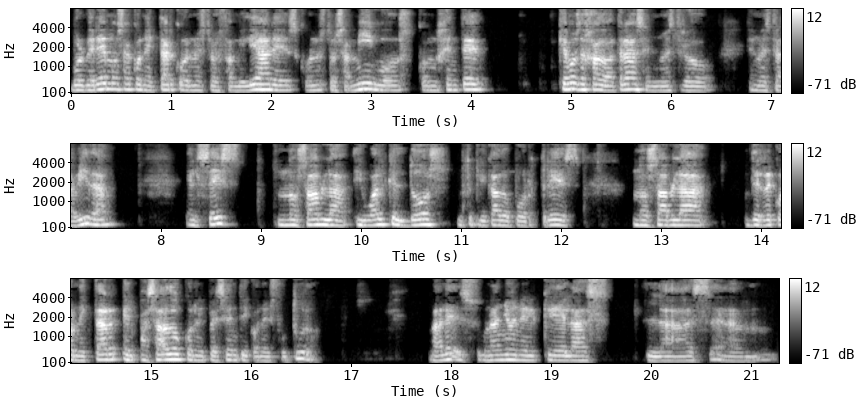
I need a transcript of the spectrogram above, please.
volveremos a conectar con nuestros familiares, con nuestros amigos, con gente que hemos dejado atrás en, nuestro, en nuestra vida. El 6 nos habla, igual que el 2 multiplicado por 3, nos habla de reconectar el pasado con el presente y con el futuro. ¿vale? Es un año en el que las, las, em,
